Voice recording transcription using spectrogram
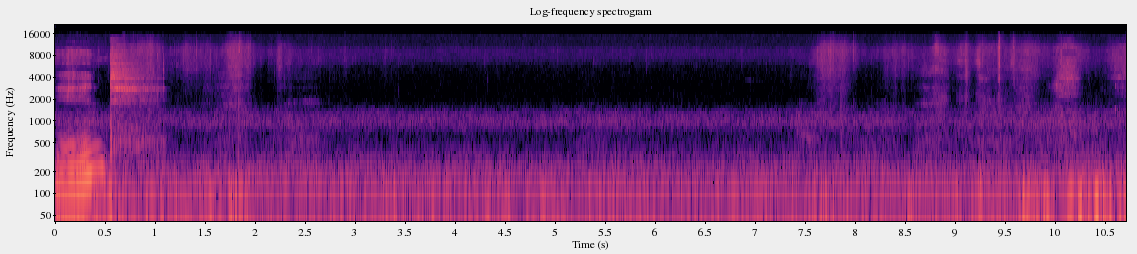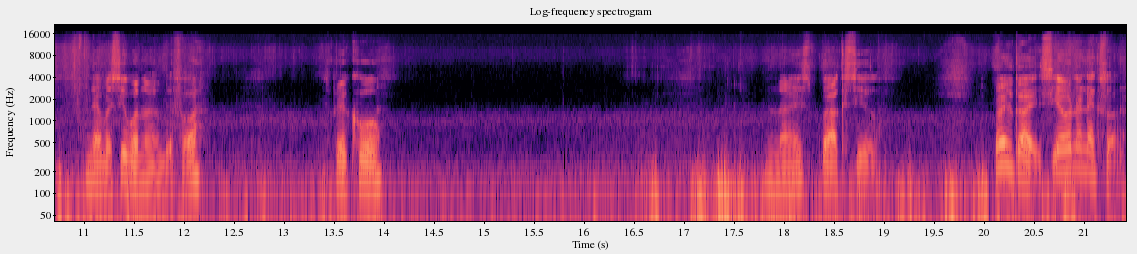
And never seen one of them before. It's pretty cool. Nice bag seal. Well guys, see you on the next one.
